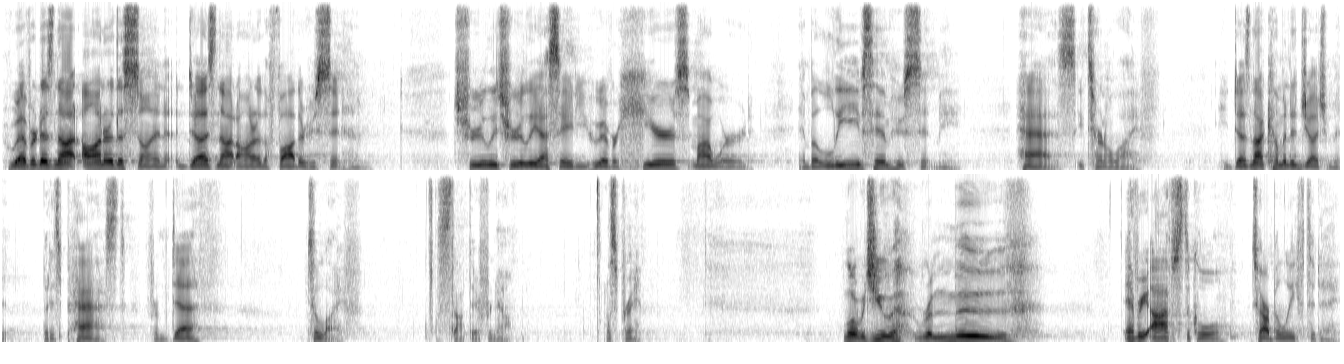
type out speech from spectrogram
Whoever does not honor the Son does not honor the Father who sent him. Truly, truly, I say to you, whoever hears my word and believes him who sent me has eternal life. He does not come into judgment, but is passed from death to life. Let's stop there for now. Let's pray. Lord, would you remove every obstacle to our belief today?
